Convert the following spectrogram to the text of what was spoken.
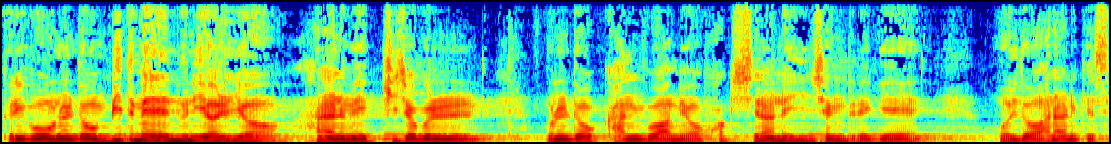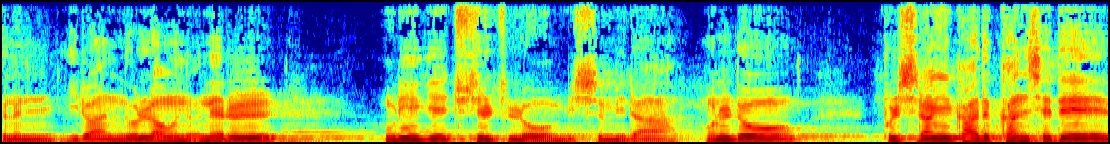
그리고 오늘도 믿음의 눈이 열려 하나님의 기적을 오늘도 간구하며 확신하는 인생들에게 오늘도 하나님께서는 이러한 놀라운 은혜를 우리에게 주실 줄로 믿습니다. 오늘도 불신앙이 가득한 세대에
